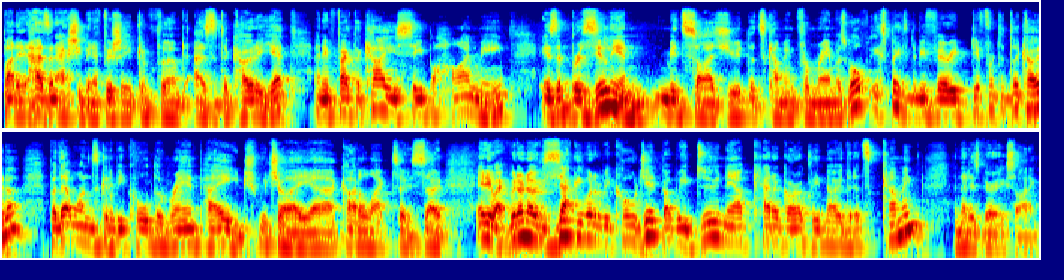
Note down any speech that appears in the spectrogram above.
but it hasn't actually been officially confirmed as the Dakota yet. And in fact, the car you see behind me is a Brazilian mid-sized ute that's coming from Ram as well, expected to be very different to Dakota, but that one's going to be called the Rampage, which I uh, kind of like too. So anyway, we don't know exactly what it'll be called yet, but we do now categorically know that it's coming, and that is very exciting.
